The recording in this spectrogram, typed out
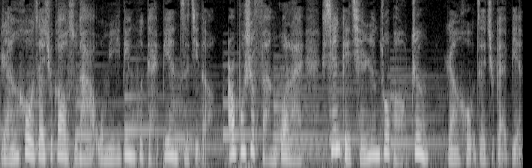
然后再去告诉他我们一定会改变自己的，而不是反过来先给前任做保证，然后再去改变。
